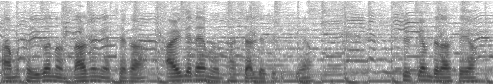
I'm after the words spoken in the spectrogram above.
아무튼 이거는 나중에 제가 알게 되면 다시 알려드릴게요. 즐겜들 하세요.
